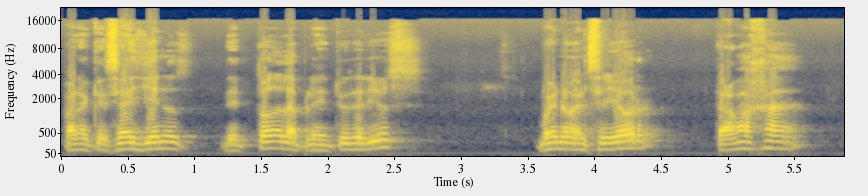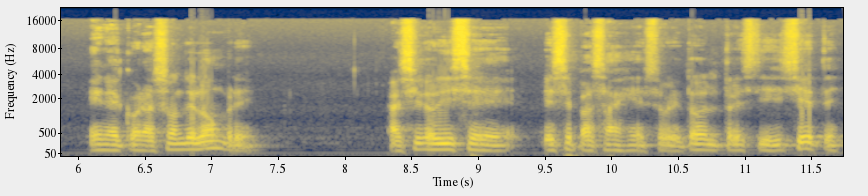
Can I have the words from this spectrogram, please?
para que seáis llenos de toda la plenitud de Dios. Bueno, el Señor trabaja en el corazón del hombre. Así lo dice ese pasaje, sobre todo el 3.17,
